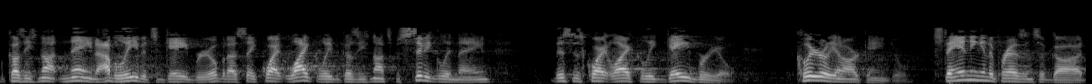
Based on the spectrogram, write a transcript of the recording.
because he's not named, I believe it's Gabriel, but I say quite likely because he's not specifically named. This is quite likely Gabriel, clearly an archangel, standing in the presence of God.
